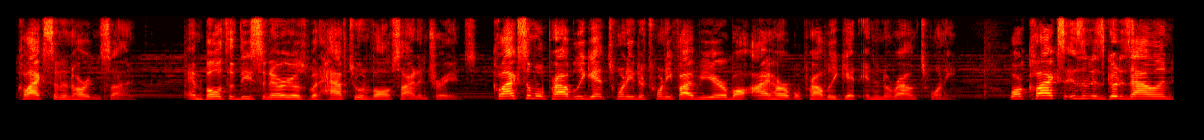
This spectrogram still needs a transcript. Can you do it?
Claxton and Hartenstein and both of these scenarios would have to involve sign and trades. Claxton will probably get 20 to 25 a year, while I-Hart will probably get in and around 20. While Clax isn't as good as Allen,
